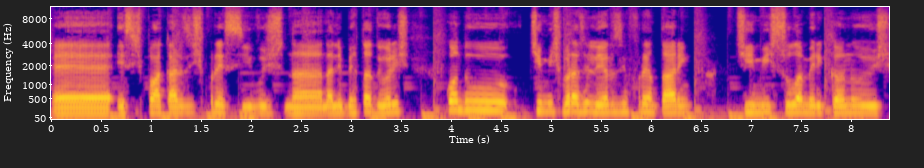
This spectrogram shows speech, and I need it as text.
é, esses placares expressivos na, na Libertadores quando times brasileiros enfrentarem times sul-americanos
